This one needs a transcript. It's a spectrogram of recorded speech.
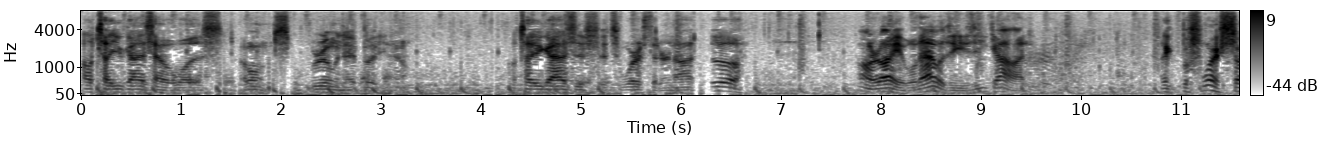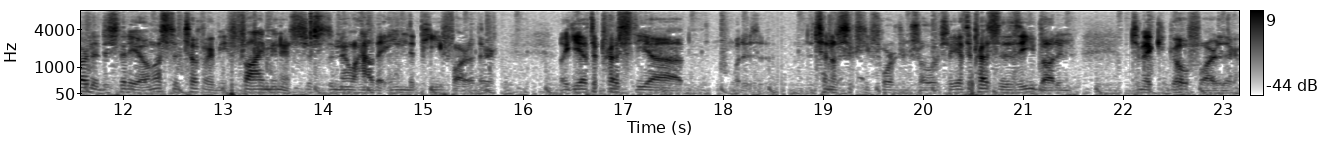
I'll tell you guys how it was. I won't ruin it, but, you know... I'll tell you guys if it's worth it or not. Ugh. Alright, well that was easy, god. Like, before I started this video, it must have took like me five minutes just to know how to aim the P farther. Like, you have to press the, uh, what is it? Nintendo 64 controller, so you have to press the Z button to make it go farther.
